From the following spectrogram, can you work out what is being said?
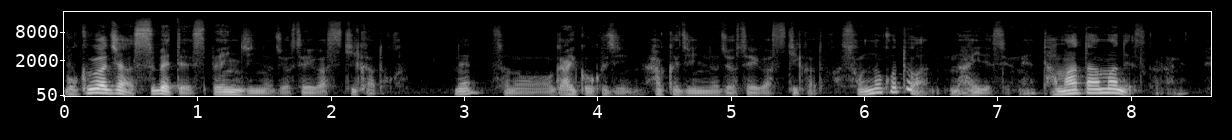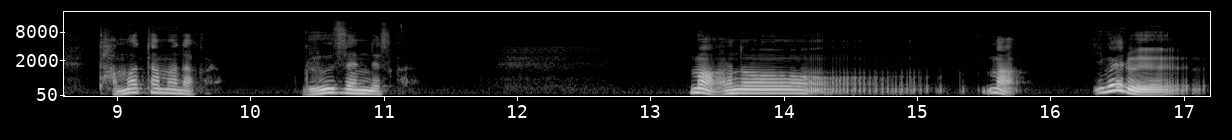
僕がじゃあ全てスペイン人の女性が好きかとかねその外国人白人の女性が好きかとかそんなことはないですよね。たまたまですからね。たまたまだから偶然ですから。まああのまあいわゆる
